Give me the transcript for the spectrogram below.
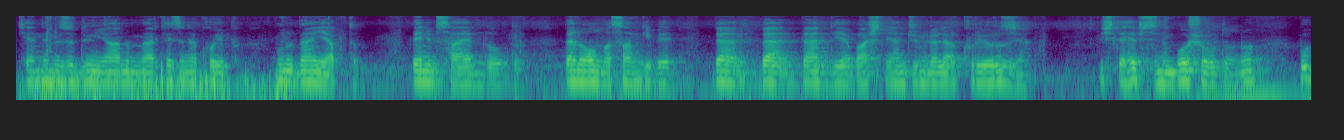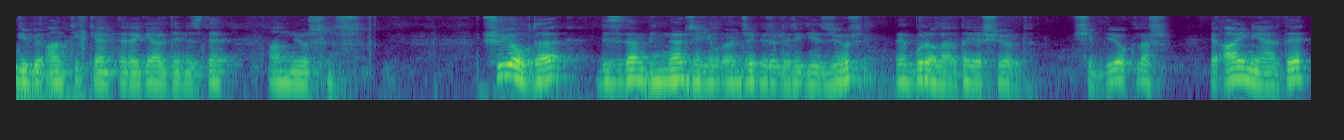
kendinizi dünyanın merkezine koyup bunu ben yaptım. Benim sayemde oldu. Ben olmasam gibi ben, ben, ben diye başlayan cümleler kuruyoruz ya. İşte hepsinin boş olduğunu bu gibi antik kentlere geldiğinizde anlıyorsunuz. Şu yolda bizden binlerce yıl önce birileri geziyor ve buralarda yaşıyordu. Şimdi yoklar. Ve aynı yerde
